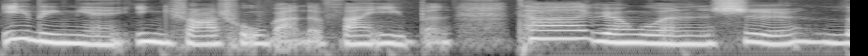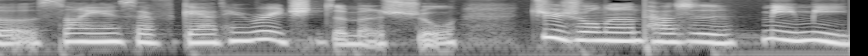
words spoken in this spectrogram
一零年印刷出版的翻译本，它原文是《The Science of Getting Rich》这本书。据说呢，它是《秘密》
